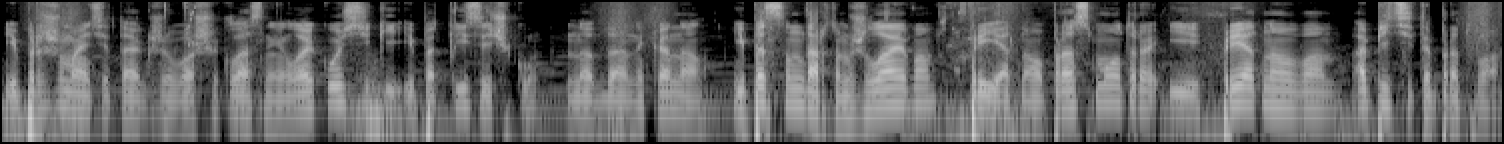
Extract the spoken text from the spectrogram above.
И прожимайте также ваши классные лайкосики и подписочку на данный канал. И по стандартам желаю вам приятного просмотра и приятного вам аппетита, братва.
